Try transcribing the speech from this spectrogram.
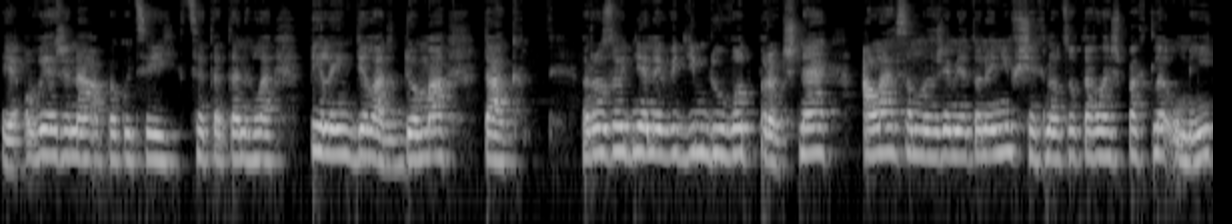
je ověřená a pokud si chcete tenhle peeling dělat doma, tak rozhodně nevidím důvod, proč ne, ale samozřejmě to není všechno, co tahle špachtle umí.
